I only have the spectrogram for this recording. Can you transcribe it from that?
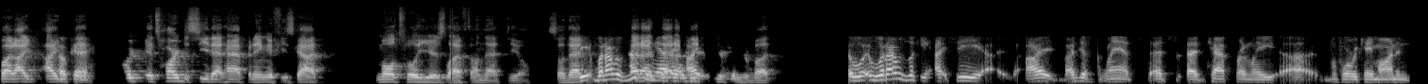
But I, I Okay. it's hard to see that happening if he's got multiple years left on that deal. So that when I was that, looking at that, it, I, in the butt. when I was looking, I see, I I just glanced at at cap friendly uh, before we came on, and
